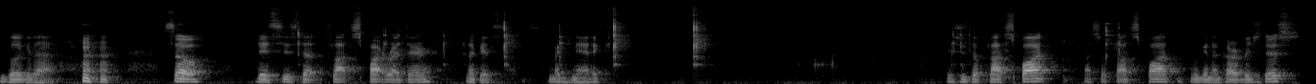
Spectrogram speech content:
look at that. so this is that flat spot right there. Look, it's, it's magnetic. This is the flat spot. That's a flat spot. We're gonna garbage this,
